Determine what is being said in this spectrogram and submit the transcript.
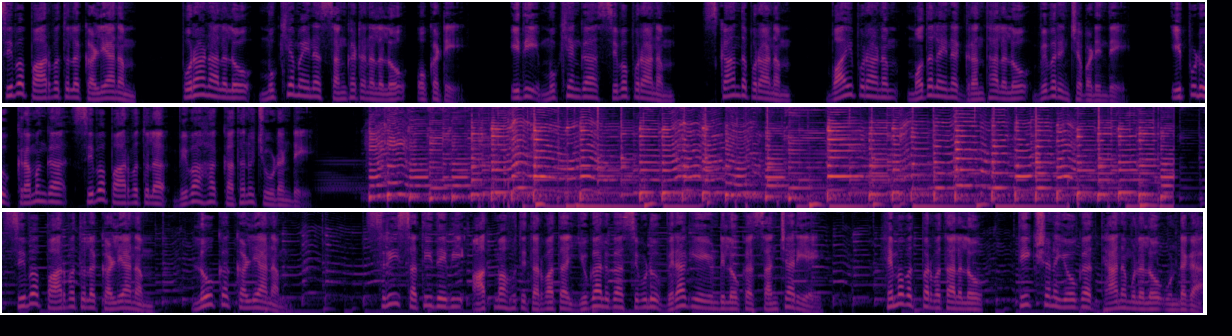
శివపార్వతుల కళ్యాణం పురాణాలలో ముఖ్యమైన సంఘటనలలో ఒకటి. ఇది ముఖ్యంగా శివపురాణం స్కాందపురాణం వాయుపురాణం మొదలైన గ్రంథాలలో వివరించబడింది. ఇప్పుడు క్రమంగా శివపార్వతుల వివాహ కథను చూడండి. శివ పార్వతుల కళ్యాణం లోక కళ్యాణం. శ్రీ సతీదేవి ఆత్మాహుతి తర్వాత యుగాలుగా శివుడు విరాగియయుండిలోక సంచారి అయి హిమవత్ పర్వతాలలో తీక్షణ యోగ ధ్యానములలో ఉండగా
